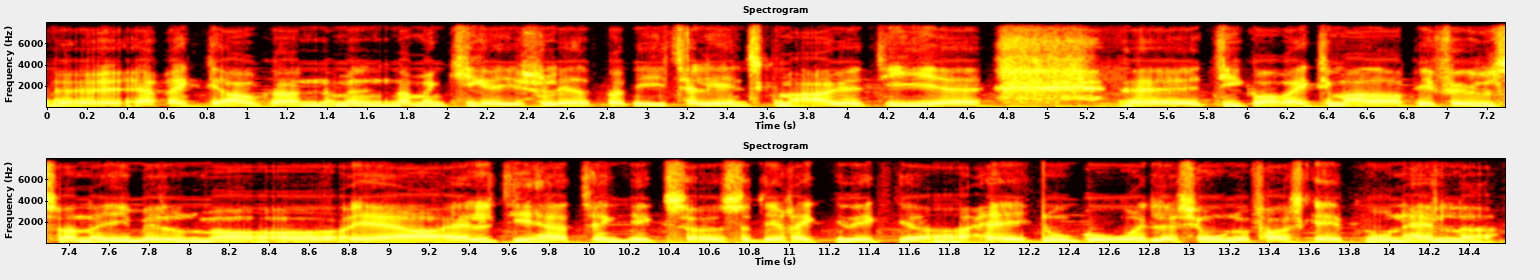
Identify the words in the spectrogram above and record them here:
øh, er rigtig rigtig afgørende, når man, når man kigger isoleret på det italienske marked. De, øh, øh, de går rigtig meget op i følelserne imellem og, og ære og alle de her ting. Ikke? Så, så det er rigtig vigtigt at have nogle gode relationer for at skabe nogle handler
